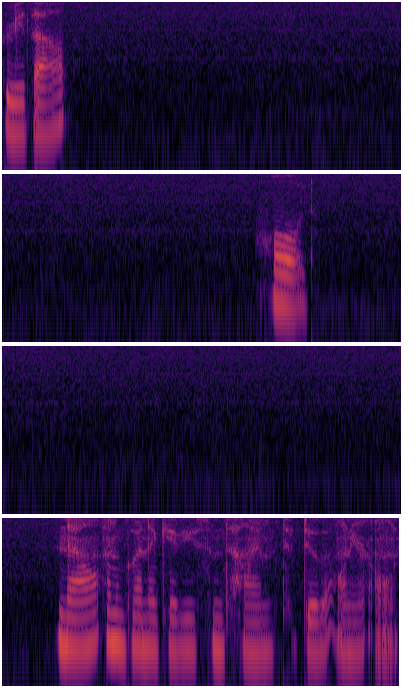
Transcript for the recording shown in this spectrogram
Breathe out. Hold. Now I'm going to give you some time to do it on your own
